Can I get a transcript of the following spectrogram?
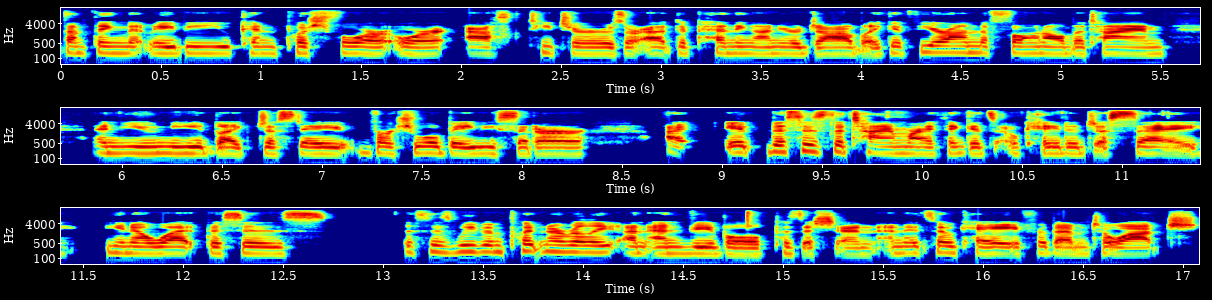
something that maybe you can push for or ask teachers or at depending on your job. Like if you're on the phone all the time and you need like just a virtual babysitter, I, it, this is the time where I think it's okay to just say, you know what, this is, this is, we've been put in a really unenviable position and it's okay for them to watch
